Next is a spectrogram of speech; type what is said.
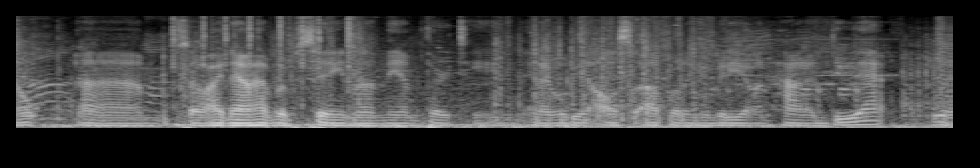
out, um, so I now have Obsidian on the M13, and I will be also uploading a video on how to do that with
